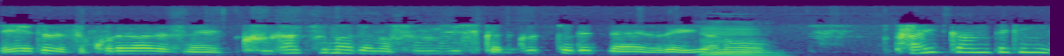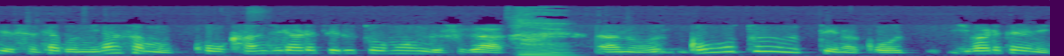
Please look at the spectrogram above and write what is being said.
えーとですね、これはですね9月までの数字しかぐっと出てないので、あのうん体感的にですね多分皆さんもこう感じられてると思うんですが、はい。あの GoTo っていうのはこう言われたように、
